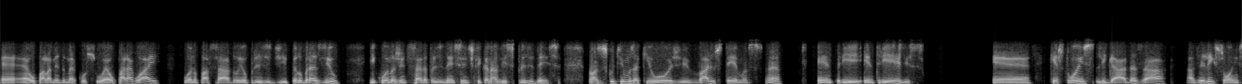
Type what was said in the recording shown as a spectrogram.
é, o Parlamento do Mercosul é o Paraguai. O ano passado eu presidi pelo Brasil e quando a gente sai da presidência a gente fica na vice-presidência. Nós discutimos aqui hoje vários temas, né? Entre, entre eles, é, questões ligadas a as eleições.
